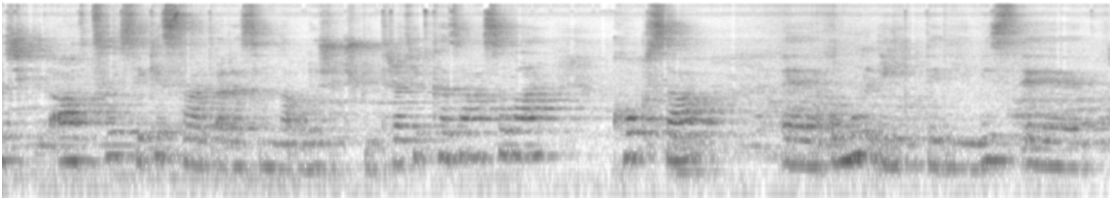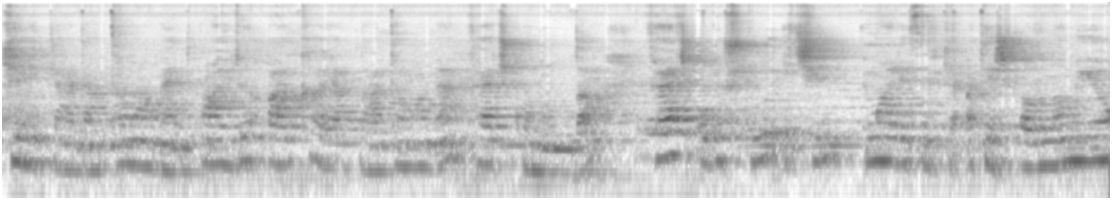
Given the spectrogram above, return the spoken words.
yaklaşık 6-8 saat arasında oluşmuş bir trafik kazası var. Koksa e, omurilik dediğimiz e, kemiklerden tamamen ayrı, arka ayaklar tamamen felç konumunda. Felç oluştuğu için maalesef ki ateş alınamıyor.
